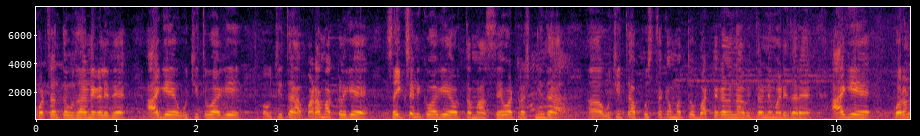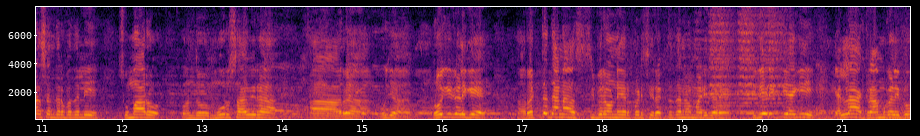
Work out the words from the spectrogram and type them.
ಕೊಟ್ಟಂಥ ಉದಾಹರಣೆಗಳಿದೆ. ಹಾಗೆ ಉಚಿತವಾಗಿ, ಉಚಿತ ಬಡ ಮಕ್ಕಳಿಗೆ ಶೈಕ್ಷಣಿಕವಾಗಿ ಅವರು ತಮ್ಮ ಸೇವಾ ಟ್ರಸ್ಟ್ನಿಂದ ಉಚಿತ ಪುಸ್ತಕ ಮತ್ತು ಬಟ್ಟೆಗಳನ್ನು ವಿತರಣೆ ಮಾಡಿದ್ದಾರೆ. ಹಾಗೆಯೇ ಕೊರೋನಾ ಸಂದರ್ಭದಲ್ಲಿ ಸುಮಾರು ಒಂದು ಮೂರು ಸಾವಿರ ರೋಗಿಗಳಿಗೆ ರಕ್ತದಾನ ಶಿಬಿರವನ್ನು ಏರ್ಪಡಿಸಿ ರಕ್ತದಾನ ಮಾಡಿದ್ದಾರೆ. ಇದೇ ರೀತಿಯಾಗಿ ಎಲ್ಲ ಗ್ರಾಮಗಳಿಗೂ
